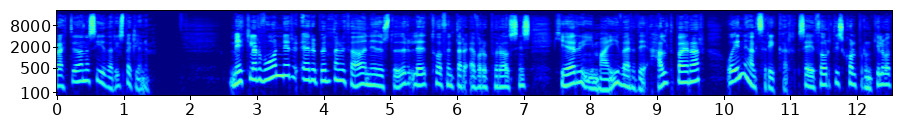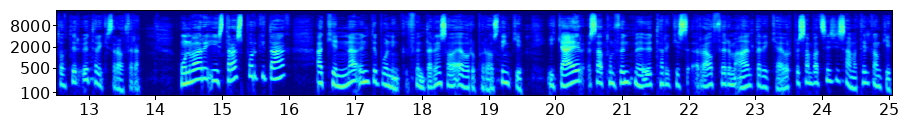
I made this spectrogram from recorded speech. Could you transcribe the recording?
rættið hana síðar í speklinum Miklar vonir eru bundnar við það að niðurstöður leðtóafundar Evroparáðsins hér í mæ verði haldbærar og innihaldsríkar, segir Þórdís Kolbrún Gilvardóttir, utaríkisráð þeirra. Hún var í Strasborg í dag að kynna undibúning fundarins á Evroparáðstingi. Í gær satt hún fund með utaríkisráð þeirum aðeldaríkja Evropasambatsins í sama tilgangi.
